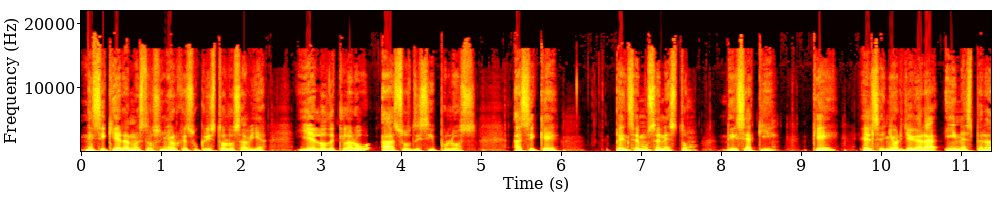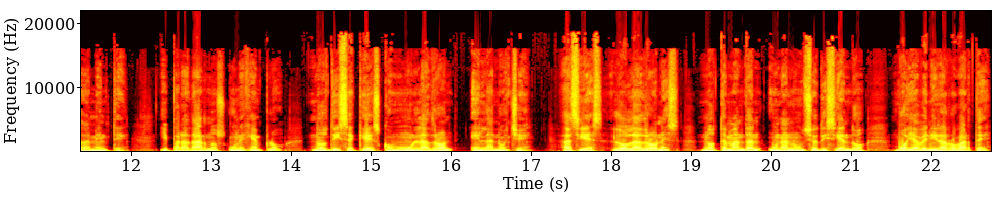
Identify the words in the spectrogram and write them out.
Ni siquiera nuestro Señor Jesucristo lo sabía, y Él lo declaró a sus discípulos. Así que pensemos en esto. Dice aquí que el Señor llegará inesperadamente, y para darnos un ejemplo, nos dice que es como un ladrón en la noche. Así es, los ladrones no te mandan un anuncio diciendo voy a venir a robarte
